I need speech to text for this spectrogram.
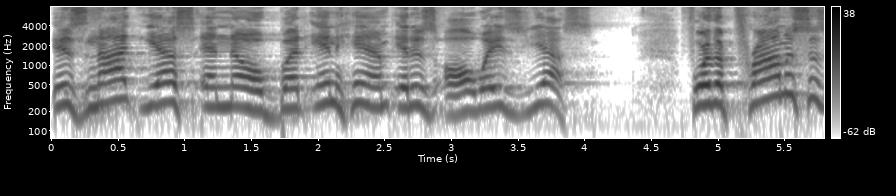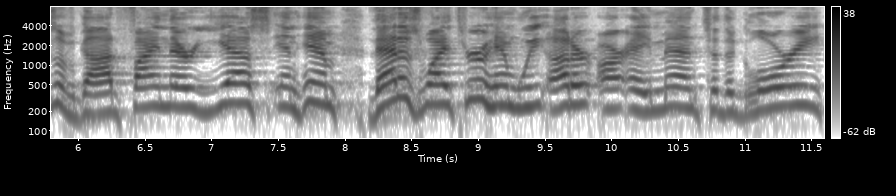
is not yes and no, but in him it is always yes. For the promises of God find their yes in him. That is why through him we utter our amen to the glory,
